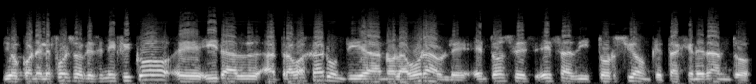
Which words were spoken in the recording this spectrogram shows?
digo, con el esfuerzo que significó eh, ir al, a trabajar un día no laborable. Entonces, esa distorsión que está generando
